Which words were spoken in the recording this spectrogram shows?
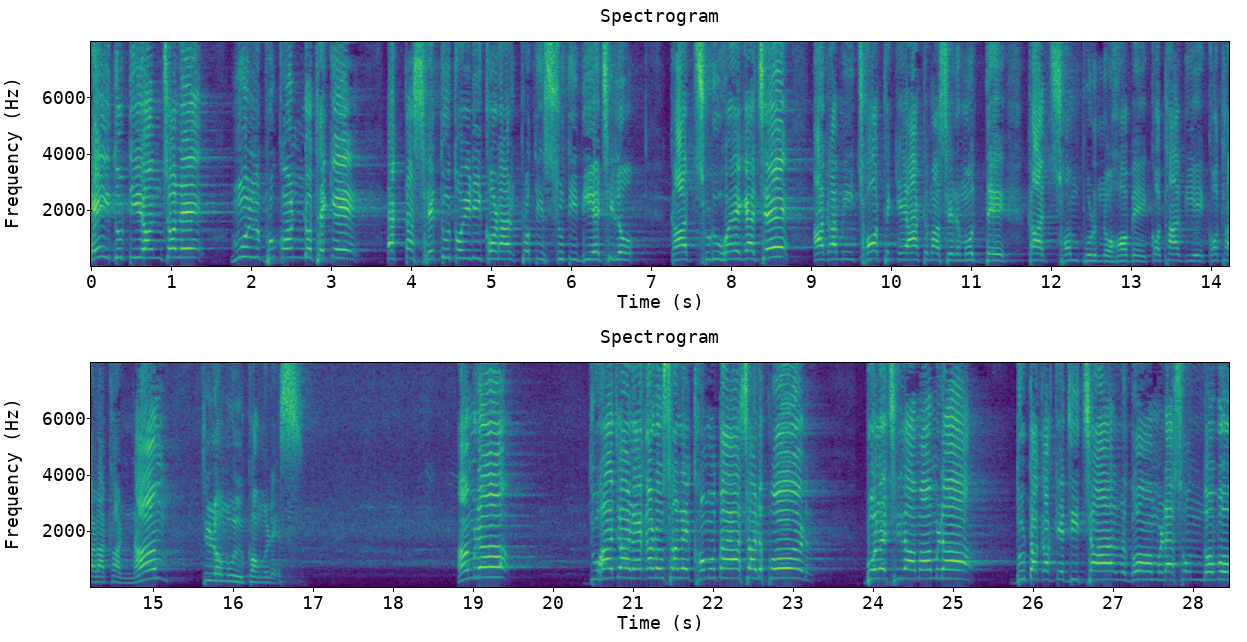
এই দুটি অঞ্চলে মূল ভূখণ্ড থেকে একটা সেতু তৈরি করার প্রতিশ্রুতি দিয়েছিল। কাজ শুরু হয়ে গেছে। আগামী ছ থেকে আট মাসের মধ্যে কাজ সম্পূর্ণ হবে। কথা দিয়ে কথা রাখার নাম তৃণমূল কংগ্রেস। আমরা দু হাজার এগারো সালে ক্ষমতায় আসার পর বলেছিলাম, আমরা দু টাকা কেজি চাল, গম, রেশন দেবো।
